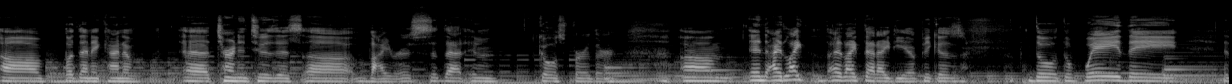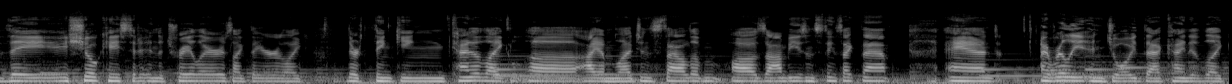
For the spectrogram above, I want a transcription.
Uh, but then it kind of uh, turned into this uh, virus that goes further. Um, and I like I like that idea because the the way they they showcased it in the trailers like they're like they're thinking kind of like uh, I Am Legend style of uh, zombies and things like that and I really enjoyed that kind of like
